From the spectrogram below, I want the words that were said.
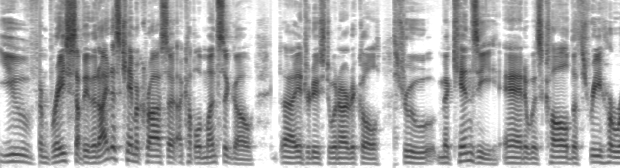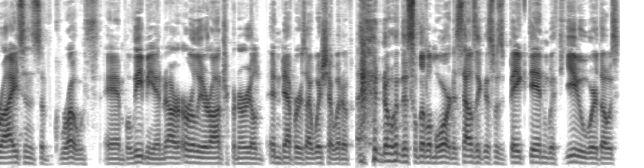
you've embraced something that I just came across a, a couple of months ago, uh, introduced to an article through McKinsey, and it was called The Three Horizons of Growth. And believe me, in our earlier entrepreneurial endeavors, I wish I would have known this a little more. And it sounds like this was baked in with you, where those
